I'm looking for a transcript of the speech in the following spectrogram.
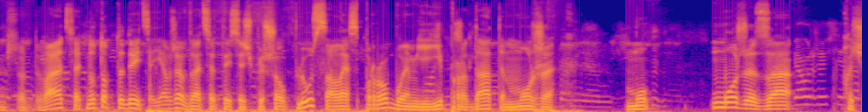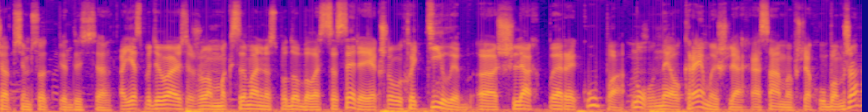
720. Ну, тобто, дивіться, я вже в 20 тисяч пішов плюс, але спробуємо її продати, може, мо- може за Хоча б забрали. 750. А я сподіваюся, що вам максимально сподобалася ця серія. Якщо ви хотіли б е, шлях перекупа, ну не окремий шлях, а саме в шляху бомжа,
